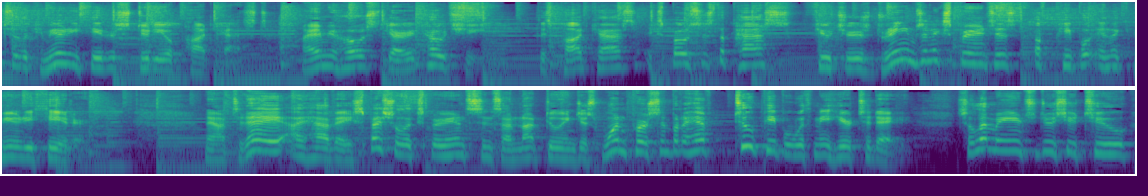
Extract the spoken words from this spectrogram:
to the Community Theater Studio Podcast. I am your host, Gary Kochi. This podcast exposes the past, futures, dreams, and experiences of people in the community theater. Now, today I have a special experience since I'm not doing just one person, but I have two people with me here today. So let me introduce you to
